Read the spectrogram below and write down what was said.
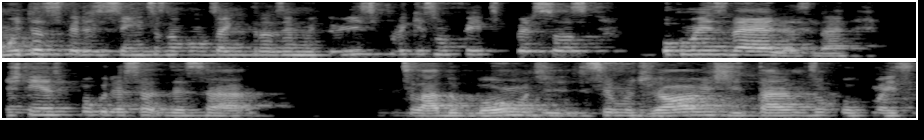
muitas feiras de ciências não conseguem trazer muito isso, porque são feitas por pessoas um pouco mais velhas, né? A gente tem um pouco dessa, dessa esse lado bom de, de, sermos jovens, de estarmos um pouco mais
